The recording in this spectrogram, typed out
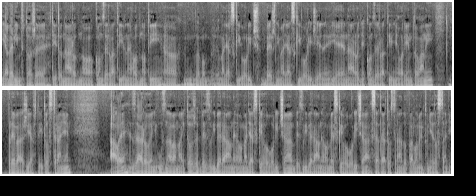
Ja verím v to, že tieto národno-konzervatívne hodnoty, eh, lebo maďarský volič, bežný maďarský volič je, je národne konzervatívne orientovaný, prevážia v tejto strane ale zároveň uznávam aj to, že bez liberálneho maďarského voliča, bez liberálneho mestského voliča sa táto strana do parlamentu nedostane.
